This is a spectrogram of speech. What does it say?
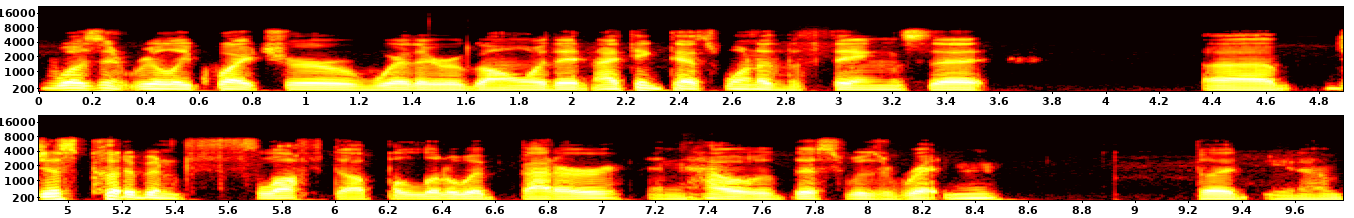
wasn't really quite sure where they were going with it, and I think that's one of the things that uh, just could have been fluffed up a little bit better in how this was written. But you know,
